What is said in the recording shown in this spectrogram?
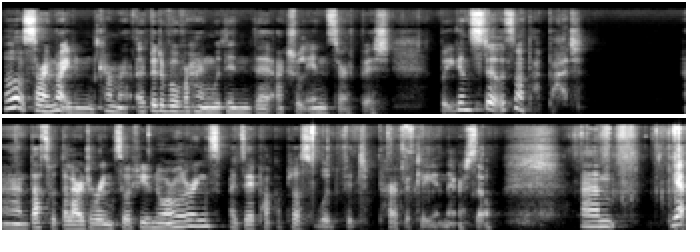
oh sorry, I'm not even the camera, a bit of overhang within the actual insert bit. But you can still, it's not that bad. And that's with the larger rings. So if you have normal rings, I'd say Pocket Plus would fit perfectly in there. So, um, yeah,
